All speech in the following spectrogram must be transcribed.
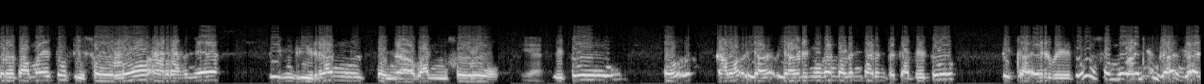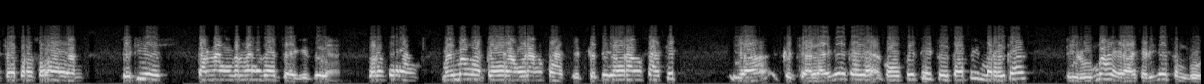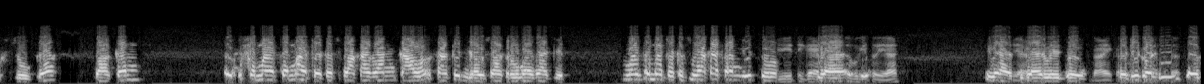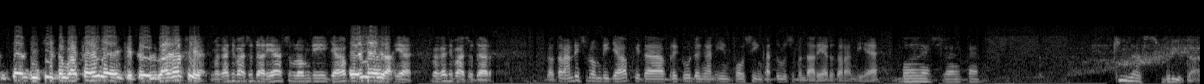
terutama itu di Solo arahnya pinggiran Bengawan Solo. Ya. Itu oh, kalau yang, yang lingkungan paling paling dekat itu tiga RW itu semuanya nggak nggak ada persoalan. Jadi ya tenang-tenang saja gitu. Ya. Terus terang, memang ada orang-orang sakit. Ketika orang sakit, ya gejalanya kayak COVID itu, tapi mereka di rumah ya akhirnya sembuh juga. Bahkan eh, semacam ada kesepakatan kalau sakit nggak usah ke rumah sakit. Semacam ada kesepakatan itu. Di tiga ya, itu begitu ya. Iya, Ya. tiga RW itu. Baik, Jadi kondisi, kondisi tempat saya kayak gitu. Terima kasih. Ya, Terima kasih Pak Sudar ya. Sebelum dijawab. Oh, iya, iya. Ya, terima kasih Pak Sudar. Dokter Andi sebelum dijawab kita break dulu dengan info singkat dulu sebentar ya Dokter Andi ya. Boleh, silakan. Kilas Berita.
